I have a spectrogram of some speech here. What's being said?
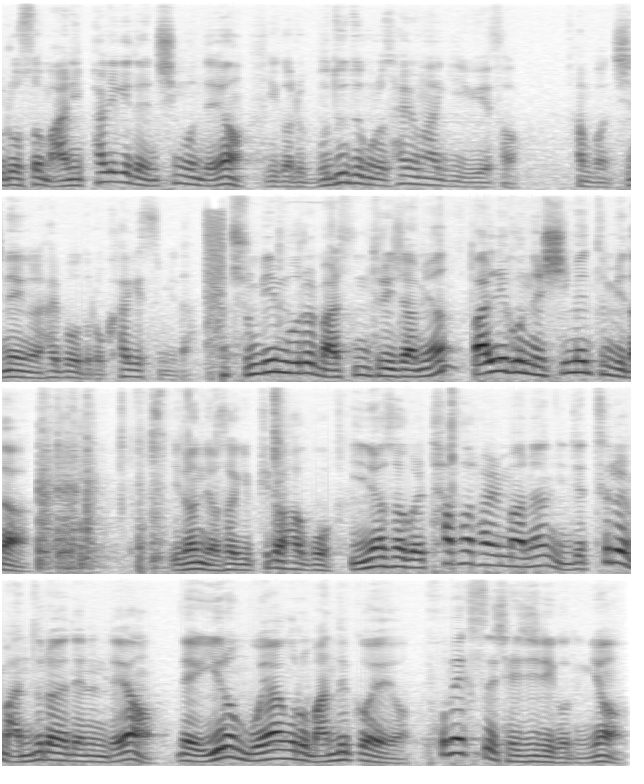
으로서 많이 팔리게 된 친구인데요. 이거를 무드 등으로 사용하기 위해서 한번 진행을 해보도록 하겠습니다. 준비물을 말씀드리자면 빨리 굳는 시멘트입니다. 이런 녀석이 필요하고 이 녀석을 타설할 만한 이제 틀을 만들어야 되는데요. 네 이런 모양으로 만들 거예요. 포맥스 재질이거든요.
